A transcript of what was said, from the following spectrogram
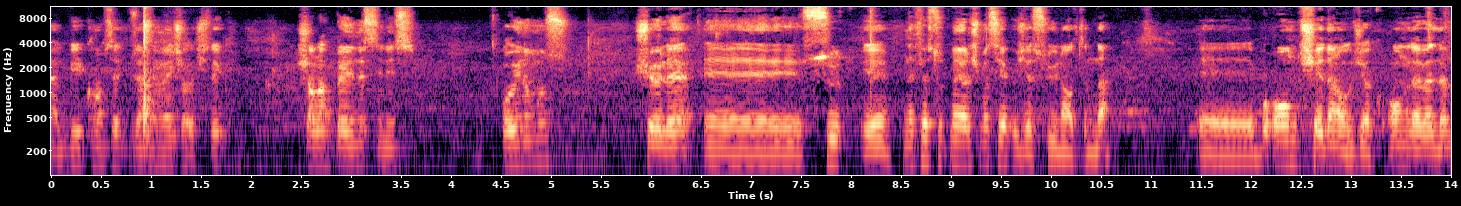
yani bir konsept düzenlemeye çalıştık. İnşallah beğenirsiniz. Oyunumuz şöyle e, su e, nefes tutma yarışması yapacağız suyun altında. E, bu 10 şeyden olacak. 10 levelden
